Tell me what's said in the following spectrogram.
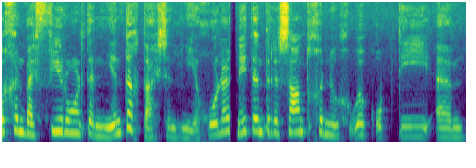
begin by 490900. Net interessant genoeg ook op die ehm um,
